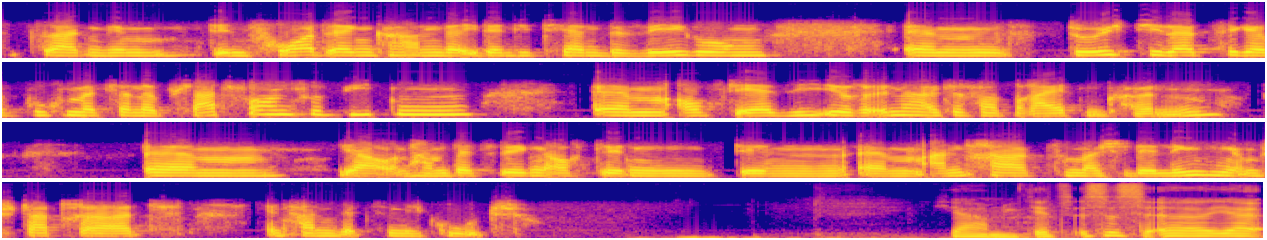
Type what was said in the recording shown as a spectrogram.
sozusagen dem, den Vordenkern der identitären Bewegung, ähm, durch die Leipziger Buchmesse eine Plattform zu bieten, ähm, auf der sie ihre Inhalte verbreiten können. Ähm, ja, und haben deswegen auch den, den ähm, Antrag zum Beispiel der Linken im Stadtrat, den fanden wir ziemlich gut. Ja, jetzt ist es äh, ja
